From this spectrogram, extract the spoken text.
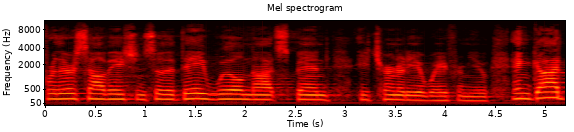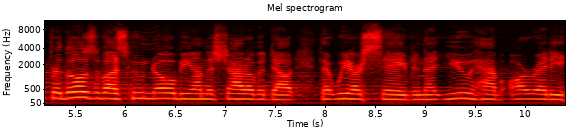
for their salvation so that they will not spend eternity away from you. And God, for those of us who know beyond the shadow of a doubt that we are saved and that you have already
